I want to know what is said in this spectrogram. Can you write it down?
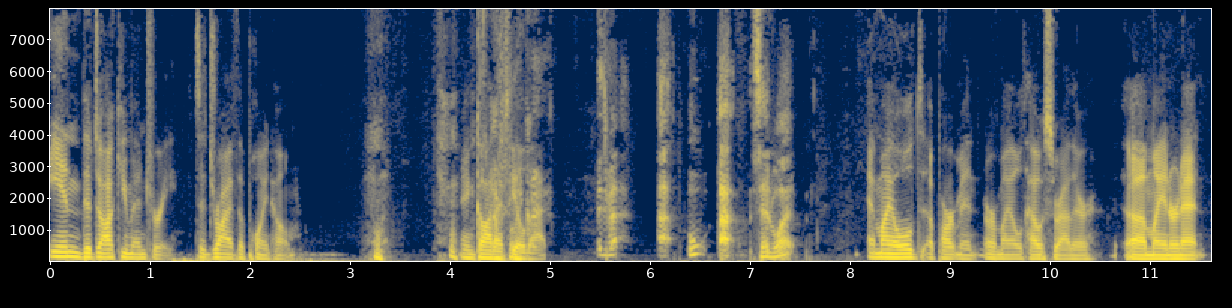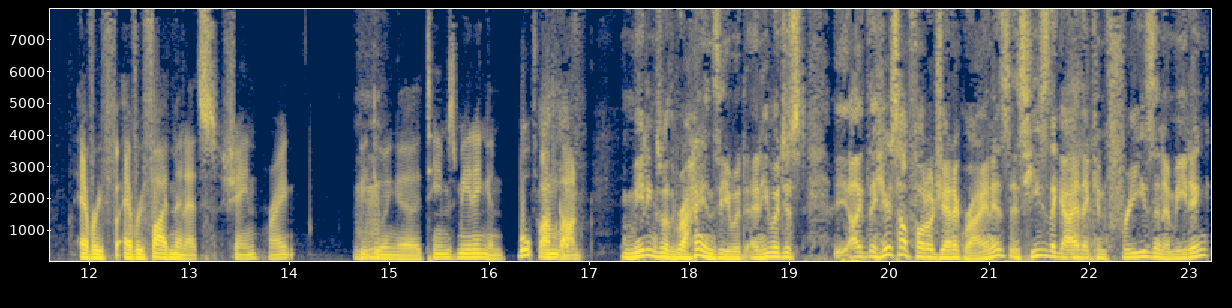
in the documentary to drive the point home. and God, I feel that. Said what? At my old apartment or my old house, rather, uh, my internet every every five minutes. Shane, right? Be Mhm. doing a Teams meeting, and I I'm gone. Meetings with Ryan's, he would, and he would just. Like, here's how photogenic Ryan is: is he's the guy that can freeze in a meeting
